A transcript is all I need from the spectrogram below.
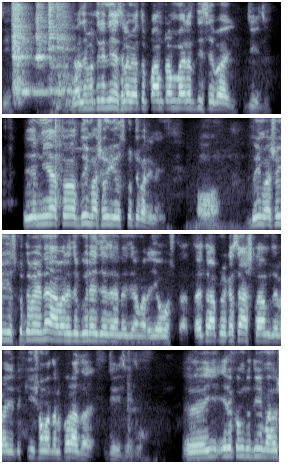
জি। গাজীপুর থেকে নিয়েছিলাম এত পাম্প টাম মাইরা দিছে ভাই। জি জি। এই যে নিয়ে তো দুই মাসও ইউজ করতে পারি নাই। ও। দুই মাসও ইউজ করতে পারি না আবার এই যে ঘুরে যে দেখেন যে আমার এই অবস্থা। তাই তো আপনার কাছে আসলাম যে ভাই এটা কি সমাধান করা যায়? জি জি জি। এই এরকম যদি মানুষ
